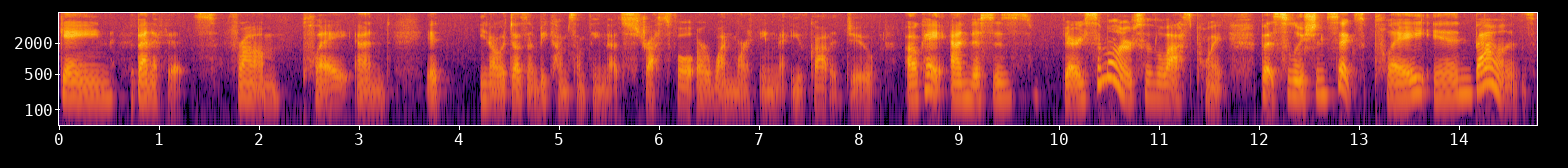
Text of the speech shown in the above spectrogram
gain benefits from play and it you know it doesn't become something that's stressful or one more thing that you've got to do. Okay and this is very similar to the last point. But solution six play in balance.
